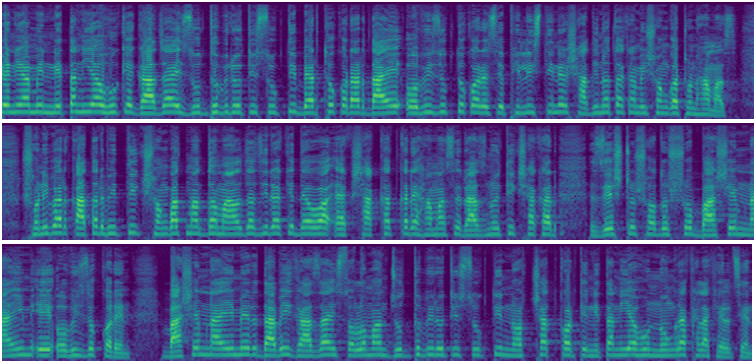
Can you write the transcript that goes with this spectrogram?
বেনিয়ামিন নেতানিয়াহুকে গাজায় যুদ্ধবিরতি চুক্তি ব্যর্থ করার দায়ে অভিযুক্ত করেছে ফিলিস্তিনের স্বাধীনতাকামী সংগঠন হামাস। শনিবার কাতার ভিত্তিক সংবাদ মাধ্যম আল জাজিরাকে দেওয়া এক সাক্ষাৎকারে হামাসের রাজনৈতিক শাখার জ্যেষ্ঠ সদস্য বাসেম নাইম এ অভিযোগ করেন। বাসেম নাইমের দাবি, গাজায় চলমান যুদ্ধবিরতি চুক্তি নৎসাত করতে নেতানিয়াহু নোংরা খেলা খেলছেন।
